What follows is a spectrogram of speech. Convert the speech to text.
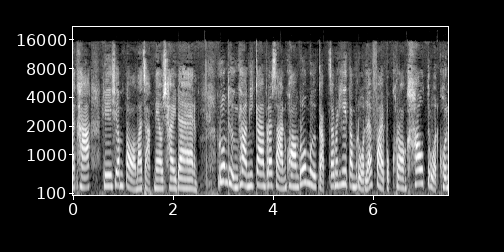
นะคะ ที่เชื่อมต่อมาจากแนวชายแดน รวมถึงค่ะมีการประสานความร่วมมือกับเจ้าหน้าที่ตำรวจและฝ่ายปกครองเข้าตรวจค้น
